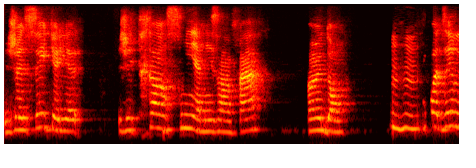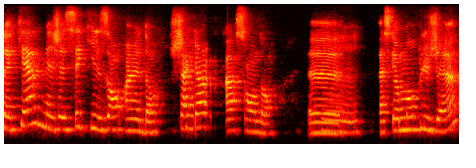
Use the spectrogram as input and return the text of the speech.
je sais que j'ai transmis à mes enfants un don. Je ne peux pas dire lequel, mais je sais qu'ils ont un don. Chacun a son don. Euh, mm. Parce que mon plus jeune,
